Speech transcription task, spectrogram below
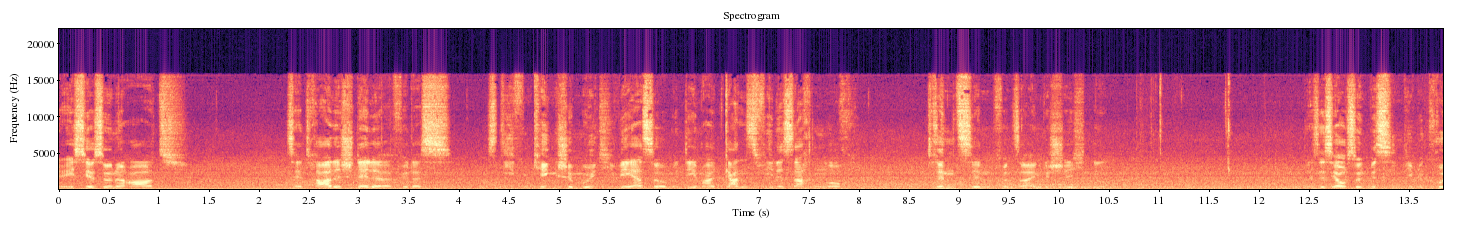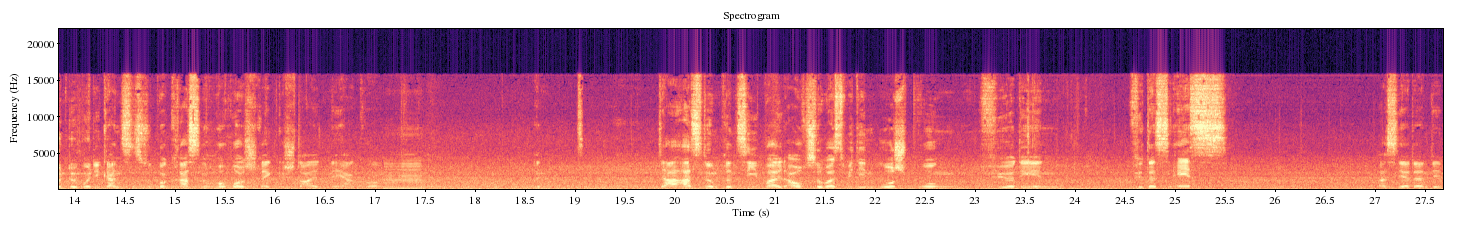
der ist ja so eine Art zentrale Stelle für das Stephen Kingsche Multiversum, in dem halt ganz viele Sachen auch drin sind von seinen Geschichten. Das ist ja auch so ein bisschen die Begründung, wo die ganzen super krassen Horrorschreckgestalten herkommen. Mhm. Und da hast du im Prinzip halt auch sowas wie den Ursprung für den für das S, was ja dann den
